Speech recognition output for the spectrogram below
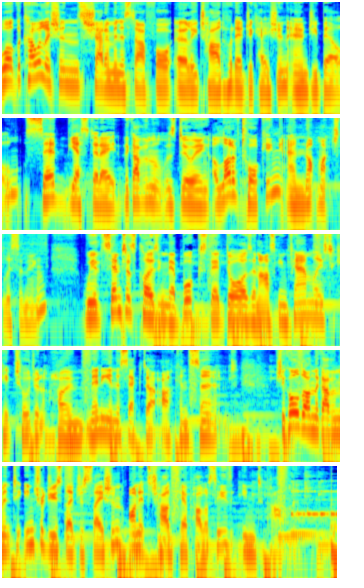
Well, the Coalition's Shadow Minister for Early Childhood Education, Angie Bell, said yesterday the government was doing a lot of talking and not much listening. With centres closing their books, their doors, and asking families to keep children at home, many in the sector are concerned. She called on the government to introduce legislation on its childcare policies into Parliament.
